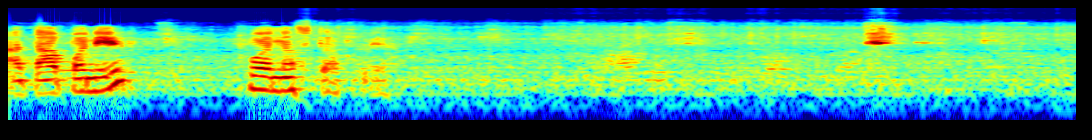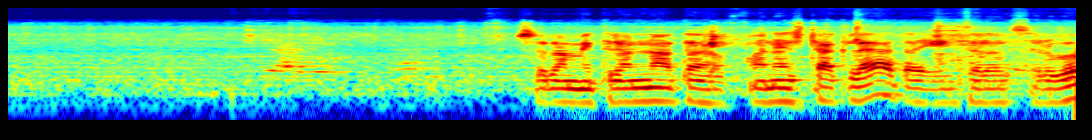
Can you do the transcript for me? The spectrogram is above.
आता आपण हे फणस टाकूया. चला मित्रांनो आता फणस टाकला. आता एक जरा सर्व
